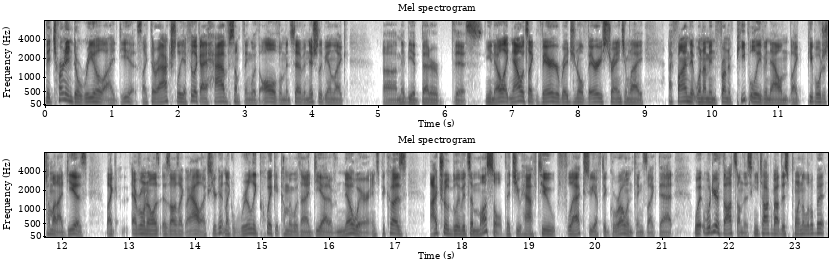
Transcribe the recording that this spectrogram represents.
they turn into real ideas. Like they're actually, I feel like I have something with all of them instead of initially being like, uh, maybe a better this. You know, like now it's like very original, very strange. And when I I find that when I'm in front of people, even now, like people are just talking about ideas. Like everyone is always like, Alex, you're getting like really quick at coming with an idea out of nowhere. And it's because I truly believe it's a muscle that you have to flex, you have to grow, and things like that. What, what are your thoughts on this? Can you talk about this point a little bit?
